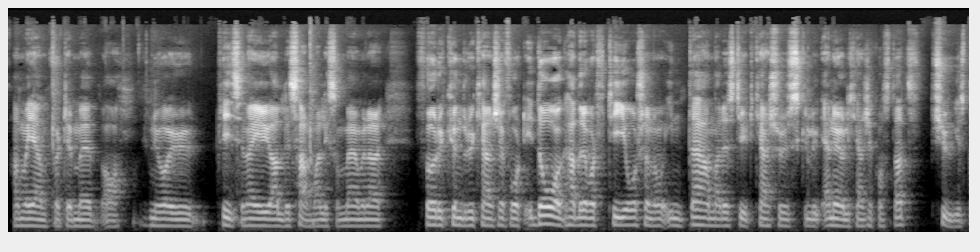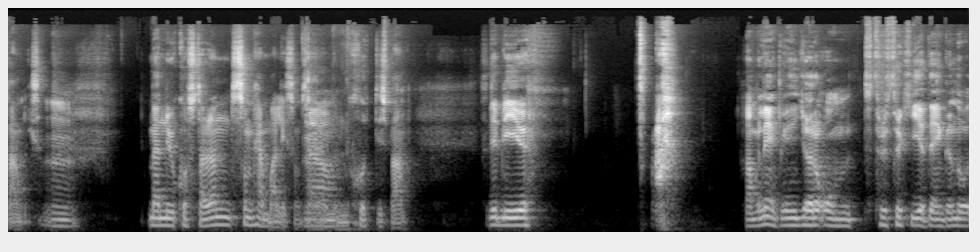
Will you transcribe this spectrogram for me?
han har jämfört det med, ja, nu har ju priserna är ju aldrig samma liksom, men jag menar Förr kunde du kanske fått, idag hade det varit för 10 år sedan och inte han hade styrt kanske skulle, en öl kanske kostat 20 spänn liksom. Mm. Men nu kostar den som hemma liksom, så Ja. men 70 spänn. Så det blir ju, Han vill egentligen göra om Tur- Turkiet egentligen då.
